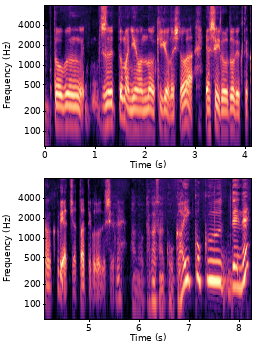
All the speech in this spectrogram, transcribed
うん、当分ずっとまあ日本の企業の人は安い労働力って感覚でやっちゃったってことですよね。あの高橋さんこう外国でね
